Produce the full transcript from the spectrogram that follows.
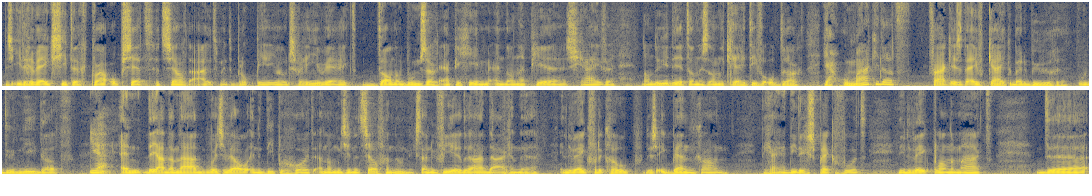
Dus iedere week ziet er qua opzet hetzelfde uit met de blokperiodes waarin je werkt. Dan op woensdag heb je gym en dan heb je schrijven. Dan doe je dit, dan is dan de creatieve opdracht. Ja, hoe maak je dat? Vaak is het even kijken bij de buren. Hoe doet die dat? Ja. En ja, daarna word je wel in het diepe gegooid en dan moet je het zelf gaan doen. Ik sta nu vier da- dagen in de, in de week voor de kroop. Dus ik ben gewoon degene die de gesprekken voert, die de weekplannen maakt. De,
